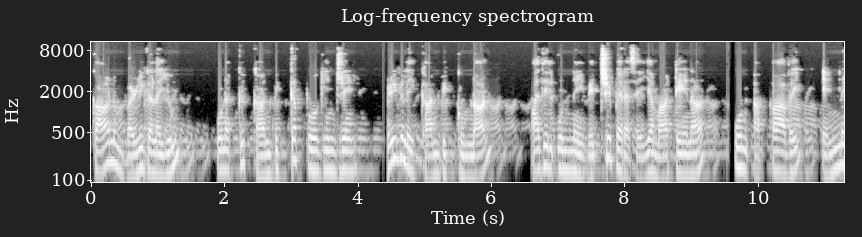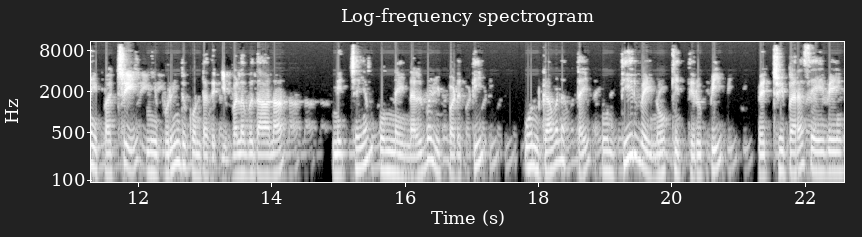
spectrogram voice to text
காணும் வழிகளையும் உனக்கு காண்பிக்கப் போகின்றேன். வழிகளை காண்பிக்கும் நான் அதில் உன்னை வெற்றி பெற செய்ய மாட்டேனா? உன் அப்பாவை என்னை பற்றி நீ புரிந்து கொண்டது இவ்வளவுதானா? நிச்சயம் உன்னை நல்வழிப்படுத்தி உன் கவனத்தை உன் தீர்வை நோக்கி திருப்பி வெற்றி பெற செய்வேன்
